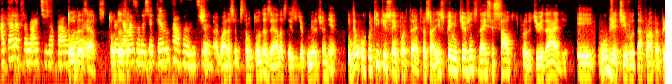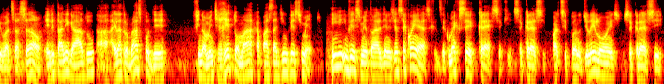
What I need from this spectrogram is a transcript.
Até a Eletronorte já estava Todas agora, elas. Todas porque a Amazonas GT não estava antes, né? Agora estão todas elas desde o dia 1 de janeiro. Então, por que, que isso é importante? Pessoal, isso permitiu a gente dar esse salto de produtividade e o objetivo da própria privatização, ele está ligado à Eletrobras poder finalmente retomar a capacidade de investimento. E investimento na área de energia você conhece, quer dizer, como é que você cresce aqui? Você cresce participando de leilões, você cresce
